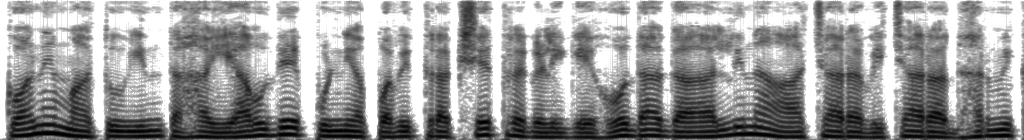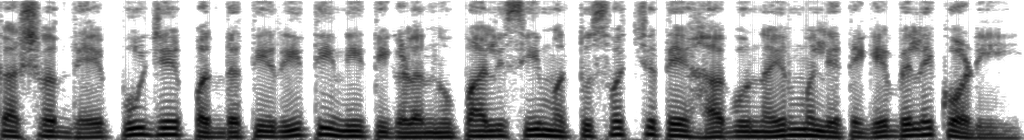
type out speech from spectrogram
ಕೊನೆ ಮಾತು ಇಂತಹ ಯಾವುದೇ ಪುಣ್ಯ ಪವಿತ್ರ ಕ್ಷೇತ್ರಗಳಿಗೆ ಹೋದಾಗ ಅಲ್ಲಿನ ಆಚಾರ ವಿಚಾರ ಧಾರ್ಮಿಕ ಶ್ರದ್ಧೆ ಪೂಜೆ ಪದ್ಧತಿ ರೀತಿ ನೀತಿಗಳನ್ನು ಪಾಲಿಸಿ ಮತ್ತು ಸ್ವಚ್ಛತೆ ಹಾಗೂ ನೈರ್ಮಲ್ಯತೆಗೆ ಬೆಲೆ ಕೊಡಿ.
